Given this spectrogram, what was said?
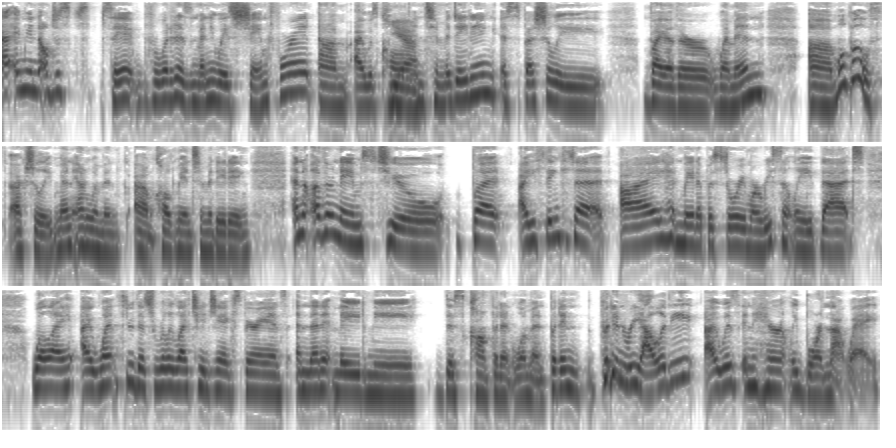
I mean, I'll just say it for what it is, in many ways shamed for it. Um, I was called yeah. intimidating, especially by other women. Um, well, both actually, men and women um, called me intimidating and other names too. But I think that I had made up a story more recently that well, I, I went through this really life changing experience and then it made me this confident woman. But in, but in reality, I was inherently born that way.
